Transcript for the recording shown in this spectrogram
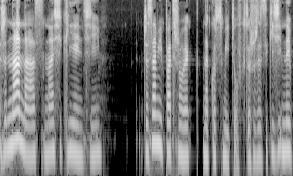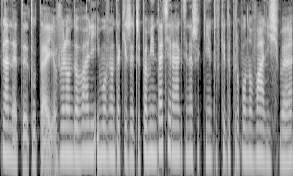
że na nas nasi klienci czasami patrzą jak na kosmitów, którzy z jakiejś innej planety tutaj wylądowali i mówią takie rzeczy. Pamiętacie reakcję naszych klientów, kiedy proponowaliśmy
